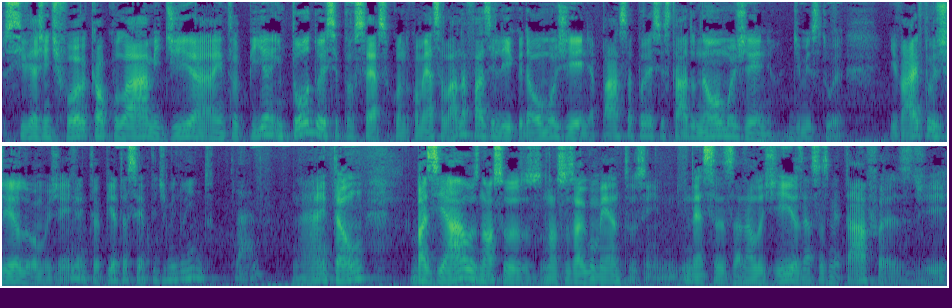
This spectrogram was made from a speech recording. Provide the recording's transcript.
se a gente for calcular, medir a entropia em todo esse processo, quando começa lá na fase líquida, homogênea, passa por esse estado não homogêneo de mistura e vai para o gelo homogêneo, a entropia está sempre diminuindo. Claro. Né? Então, basear os nossos, nossos argumentos em, nessas analogias, nessas metáforas de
